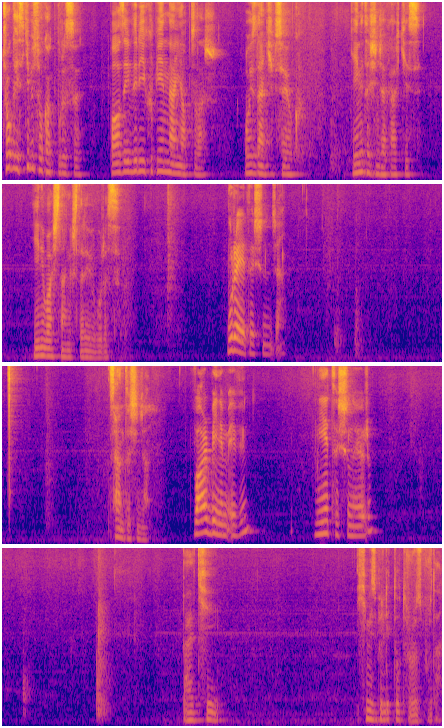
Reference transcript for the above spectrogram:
Çok eski bir sokak burası. Bazı evleri yıkıp yeniden yaptılar. O yüzden kimse yok. Yeni taşınacak herkes. Yeni başlangıçlar evi burası. Buraya taşınacağım. Sen taşınacaksın. Var benim evim. Niye taşınıyorum? Belki ikimiz birlikte otururuz burada.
